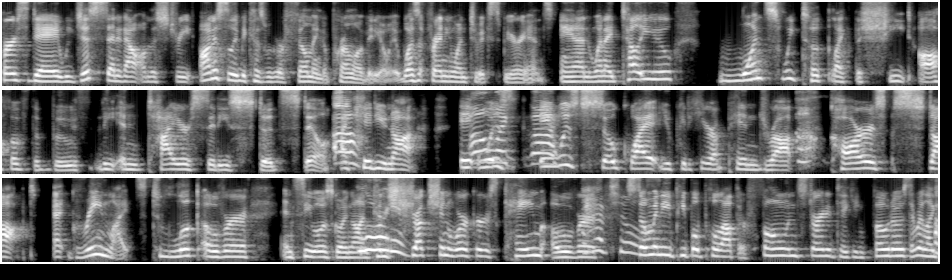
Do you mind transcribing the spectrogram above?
first day we just set it out on the street honestly because we were filming a promo video it wasn't for anyone to experience and when i tell you once we took like the sheet off of the booth the entire city stood still oh. i ah. kid you not it oh was it was so quiet you could hear a pin drop. Cars stopped at green lights to look over and see what was going on. Construction workers came over. So many people pulled out their phones, started taking photos. They were like,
